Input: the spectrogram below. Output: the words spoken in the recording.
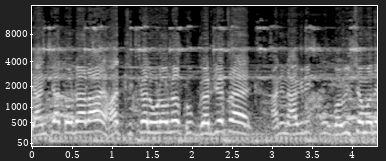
यांच्या तोंडाला हा चिखल उडवणं खूप गरजेचं आहे आणि नागरिक खूप भविष्यामध्ये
